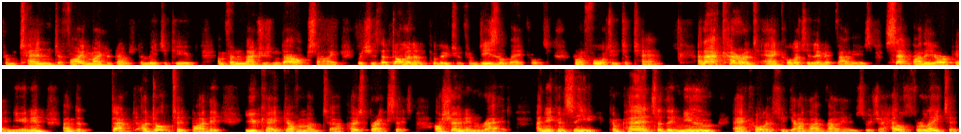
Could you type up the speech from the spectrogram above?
from 10 to 5 micrograms per meter cubed, and for nitrogen dioxide, which is the dominant pollutant from diesel vehicles, from 40 to 10. And our current air quality limit values set by the European Union and adapt, adopted by the UK government uh, post Brexit are shown in red. And you can see, compared to the new air quality guideline values, which are health related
